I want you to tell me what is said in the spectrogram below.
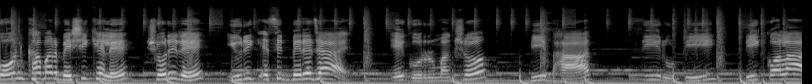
কোন খাবার বেশি খেলে শরীরে ইউরিক অ্যাসিড বেড়ে যায়? এ গরুর মাংস, বি ভাত, সি রুটি, ডি কলা।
